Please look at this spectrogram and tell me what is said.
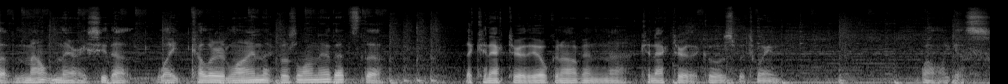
Up at the mountain there, I see that light colored line that goes along there. That's the the connector, the Okanagan uh, connector that goes between, well, I guess,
